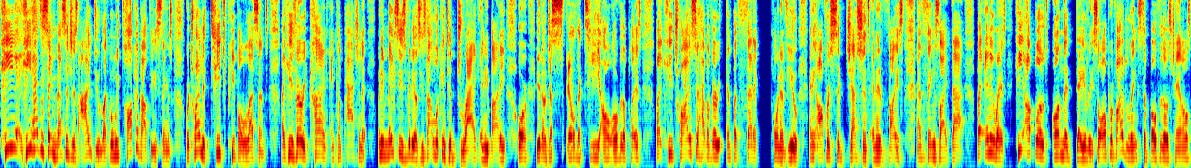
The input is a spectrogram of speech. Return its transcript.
he, he has the same message as I do. Like when we talk about these things, we're trying to teach people lessons. Like he's very kind and compassionate. When he makes these videos, he's not looking to drag anybody or, you know, just spill the tea all over the place. Like he tries to have a very empathetic point of view and he offers suggestions and advice and things like that. But anyways, he uploads on the daily. So I'll provide links to both of those channels,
